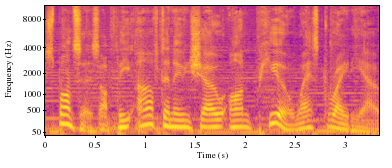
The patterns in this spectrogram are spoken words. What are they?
Sponsors of the afternoon show on Pure West Radio.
